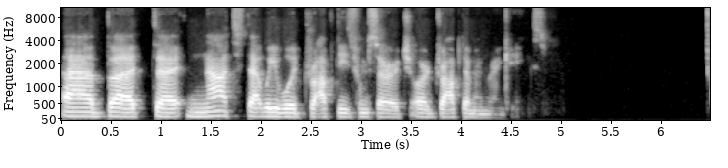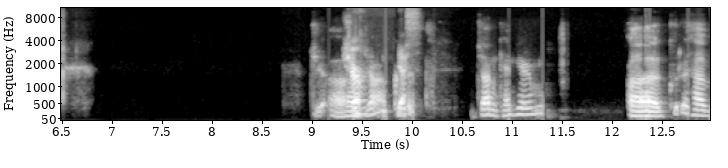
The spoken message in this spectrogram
uh, but uh, not that we would drop these from search or drop them in rankings. Uh, sure. John, yes. It, John, can you hear me? Uh, could it have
